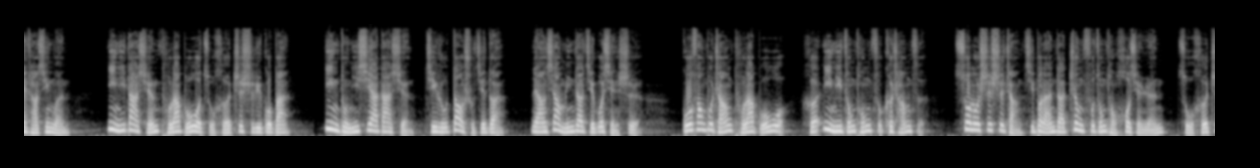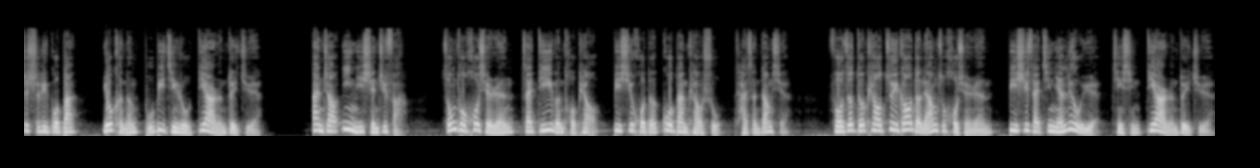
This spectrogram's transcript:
一条新闻：印尼大选普拉博沃组合支持率过半。印度尼西亚大选进入倒数阶段，两项民调结果显示，国防部长普拉博沃和印尼总统祖科长子、索洛市市长吉布兰的正副总统候选人组合支持率过半，有可能不必进入第二轮对决。按照印尼选举法，总统候选人在第一轮投票必须获得过半票数才算当选。否则，得票最高的两组候选人必须在今年六月进行第二轮对决。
